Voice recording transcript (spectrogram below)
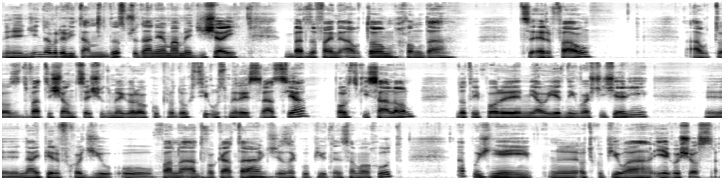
Dzień dobry, witam. Do sprzedania mamy dzisiaj bardzo fajne auto Honda CRV. Auto z 2007 roku produkcji, 8 rejestracja, polski salon. Do tej pory miał jednych właścicieli. Yy, Najpierw wchodził u pana adwokata, gdzie zakupił ten samochód, a później yy, odkupiła jego siostra.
